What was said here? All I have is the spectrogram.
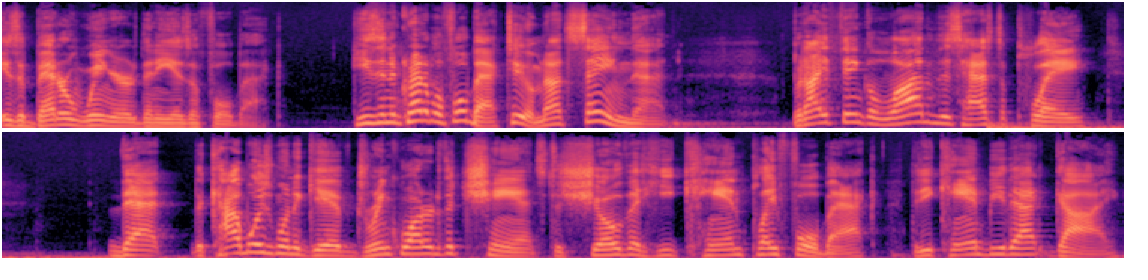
is a better winger than he is a fullback. He's an incredible fullback too. I'm not saying that. But I think a lot of this has to play that the Cowboys want to give Drinkwater the chance to show that he can play fullback, that he can be that guy.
